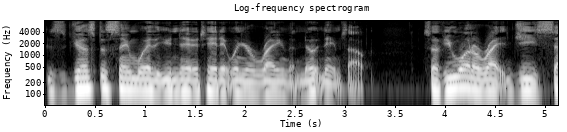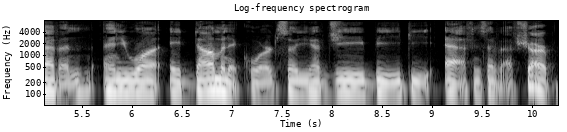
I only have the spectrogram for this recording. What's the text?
is just the same way that you notate it when you're writing the note names out. So if you want to write G7 and you want a dominant chord, so you have G, B, D, F instead of F sharp,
